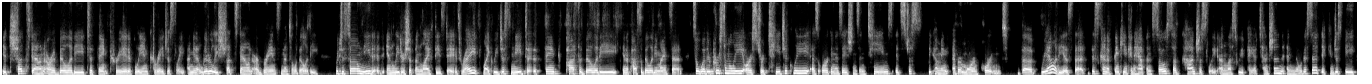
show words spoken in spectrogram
it shuts down our ability to think creatively and courageously. I mean, it literally shuts down our brain's mental ability which is so needed in leadership and life these days, right? Like we just need to think possibility in a possibility mindset. So, whether personally or strategically as organizations and teams, it's just becoming ever more important. The reality is that this kind of thinking can happen so subconsciously unless we pay attention and notice it. It can just be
